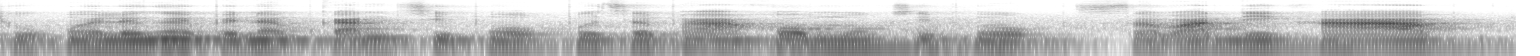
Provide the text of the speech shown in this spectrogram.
ถูกหวยและเงินเป็นนับกัน 16 พฤษภาคม 66 สวัสดีครับ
